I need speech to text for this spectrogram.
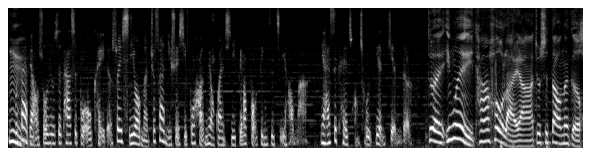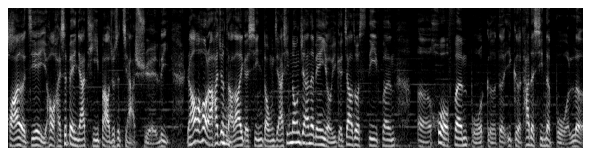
不代表说就是他是不 OK 的，所以喜友们，就算你学习不好也没有关系，不要否定自己好吗？你还是可以闯出一片天的。对，因为他后来啊，就是到那个华尔街以后，还是被人家踢爆就是假学历，然后后来他就找到一个新东家，新东家那边有一个叫做 Stephen 呃霍芬伯格的一个他的新的伯乐，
